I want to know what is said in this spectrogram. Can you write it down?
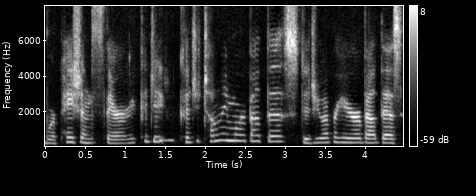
were patients there, could you could you tell me more about this? Did you ever hear about this?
